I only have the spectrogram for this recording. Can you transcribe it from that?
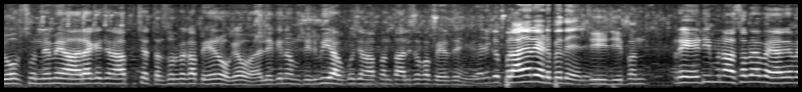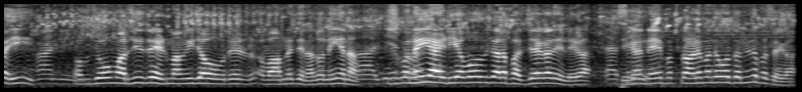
जो सुनने में आ रहा है कि जनाब पचहत्तर सौ का पेड़ हो गया हुआ है लेकिन हम फिर भी आपको जनाब पैंतालीस का पेड़ देंगे। यानी कि पुराने रेट पे दे जी जी रेट ही मुनासब है भैया भाई। हाँ अब जो मर्ज़ी रेट मांगी जाओ रेट आवाम ने देना तो नहीं है ना। हाँ, जिसको नहीं आइडिया वो बेचारा फंस जाएगा ले लेगा। ठीक है नहीं पुराने बंदे वो तो नहीं ना फंसेगा।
